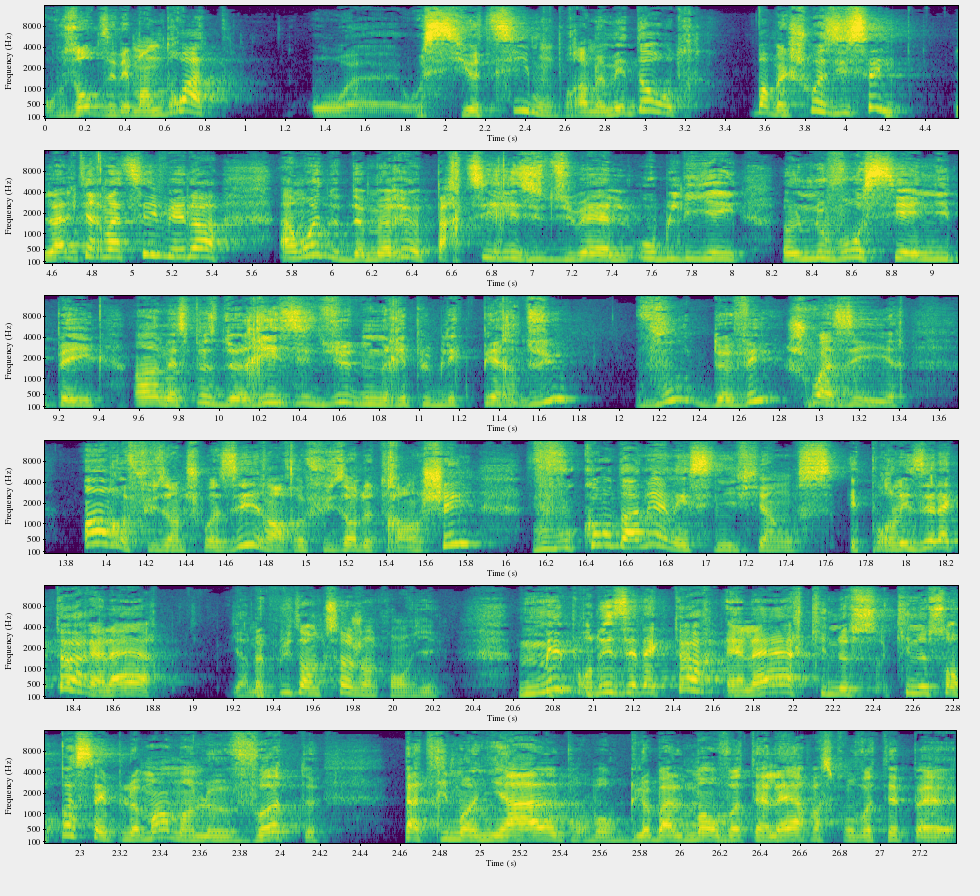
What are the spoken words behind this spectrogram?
aux autres éléments de droite, au, euh, au Ciotti, on pourra nommer d'autres. Bon, ben choisissez. L'alternative est là. À moins de demeurer un parti résiduel, oublié, un nouveau CNIP, un espèce de résidu d'une république perdue, vous devez choisir. En refusant de choisir, en refusant de trancher, vous vous condamnez à l'insignifiance. Et pour les électeurs LR, il y en a plus tant que ça, j'en conviens. Mais pour des électeurs LR qui ne, qui ne sont pas simplement dans le vote patrimonial, pour globalement on vote LR parce qu'on votait euh,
